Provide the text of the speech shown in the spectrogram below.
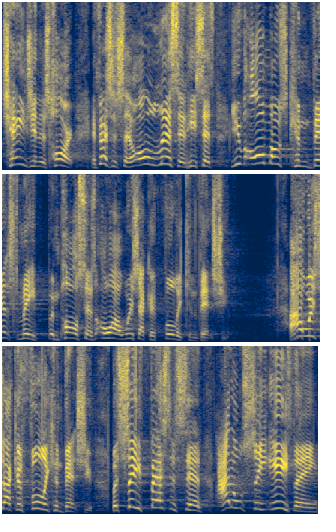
changing his heart. And Festus said, Oh, listen. He says, You've almost convinced me. And Paul says, Oh, I wish I could fully convince you. I wish I could fully convince you. But see, Festus said, I don't see anything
